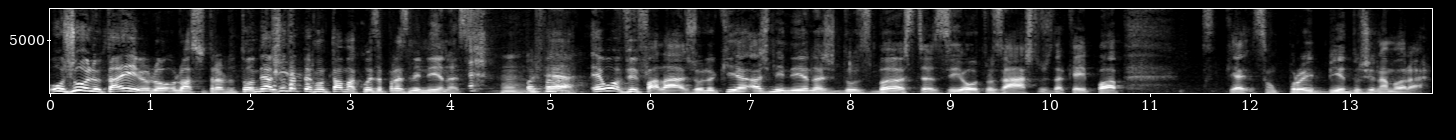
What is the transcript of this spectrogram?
O Júlio tá aí, o no- o nosso tradutor. Me ajuda a perguntar uma coisa para as meninas. Pode É, falar. eu ouvi falar, Júlio, que as meninas dos Busters e outros astros da K-pop que é- são proibidos de namorar.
